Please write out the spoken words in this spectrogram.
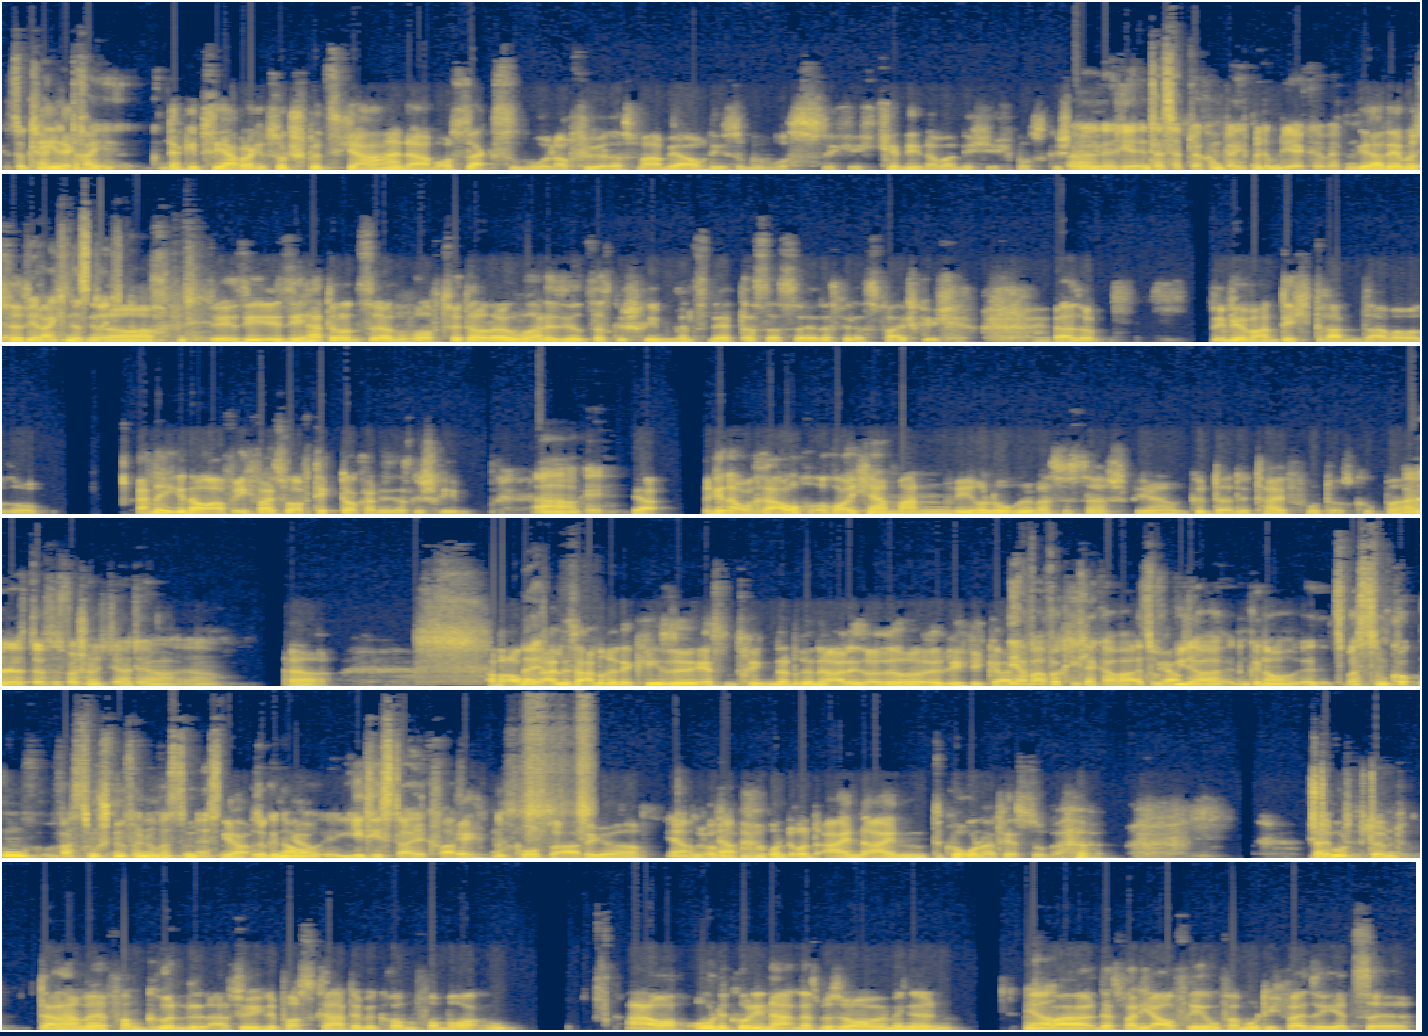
so kleine nee, da, drei. Da gibt's ja, aber da gibt's so einen Spezialnamen aus Sachsen wohl noch für. Das war mir auch nicht so bewusst. Ich, ich kenne den aber nicht. Ich muss gestehen. Äh, hier Interceptor kommt gleich mit um die Ecke wetten. Ja, der müsste. Ja, wir reichen das genau. gleich nach. Sie, sie hatte uns irgendwo auf Twitter oder irgendwo hatte sie uns das geschrieben, ganz nett, dass, das, äh, dass wir das falsch kriegen. Also, wir waren dicht dran, sagen wir mal so. Ach nee, genau, auf, ich weiß wo, auf TikTok hatte sie das geschrieben. Ah, okay. Ja. Genau, Rauch, Räuchermann, Virologe, was ist das? Ja, Günther, Detailfotos, guck mal. Also das, das ist wahrscheinlich der, der, ja. Ja. Aber auch naja. alles andere, der Käse, Essen, Trinken da drin, alles, also richtig geil. Ja, war wirklich lecker, war also ja. wieder, genau, was zum Gucken, was zum Schnüffeln und was zum Essen. Ja. Also genau ja. Yeti-Style quasi. Echt ne? großartig, ja. ja, ja. Und, und ein, ein Corona-Test sogar. stimmt, gut. stimmt. Dann haben wir vom Gründel natürlich eine Postkarte bekommen vom Brocken. auch ohne Koordinaten, das müssen wir mal bemängeln. Ja. Aber das war die Aufregung vermutlich, weil sie jetzt, äh,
